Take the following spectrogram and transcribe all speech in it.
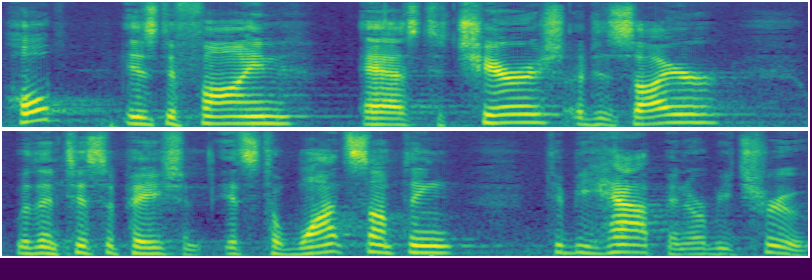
Hope is defined as to cherish a desire with anticipation. It's to want something to be happen or be true.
